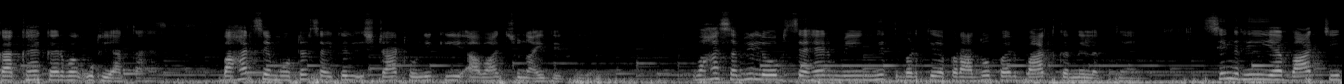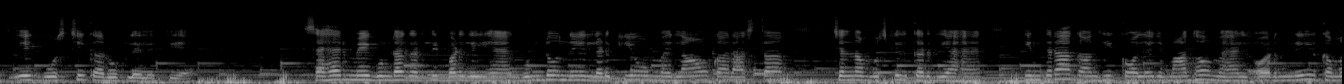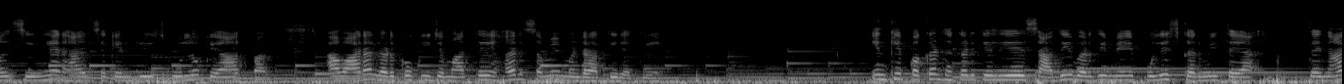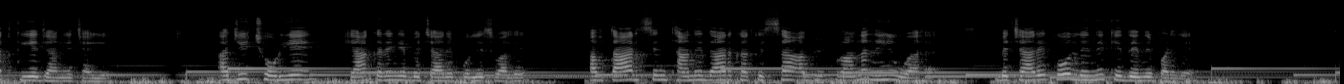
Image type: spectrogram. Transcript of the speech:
का कहकर वह उठ जाता है। बाहर से मोटरसाइकिल स्टार्ट होने की आवाज़ सुनाई देती है। वहाँ सभी लोग शहर में नित बढ़ते अपराधों पर बात करने लगते हैं। सिंह ही यह बातचीत एक गोष्ठी का रूप ले लेती है। शहर में गुंडागर्दी बढ़ गई है। गुंडों ने लड़कियों, महिलाओं का रास्ता चलना मुश्किल कर दिया है। इंदिरा गांधी कॉलेज, माधव महल और Neel Kamal senior higher secondary स्कूलों के आसपास आवारा लड़कों की जमातें हर समय मंडराती रहती हैं। इनकी पकड़ धकड़ के लिए शादी वर्दी में पुलिसकर्मी तैनात किए जाने चाहिए। अजीत, छोड़िए, क्या करेंगे बेचारे पुलिस वाले? अवतार सिंह थानेदार का किस्सा अभी पुराना नहीं हुआ है। बेचारे को लेने के देने पड़ गए।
